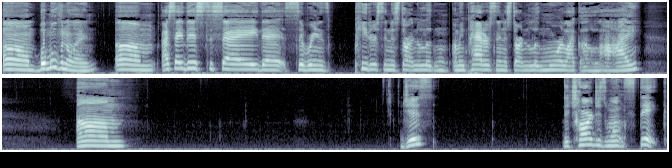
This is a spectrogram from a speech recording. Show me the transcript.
Um, but moving on. Um, I say this to say that Sabrina's Peterson is starting to look I mean Patterson is starting to look more like a lie. Um just the charges won't stick.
